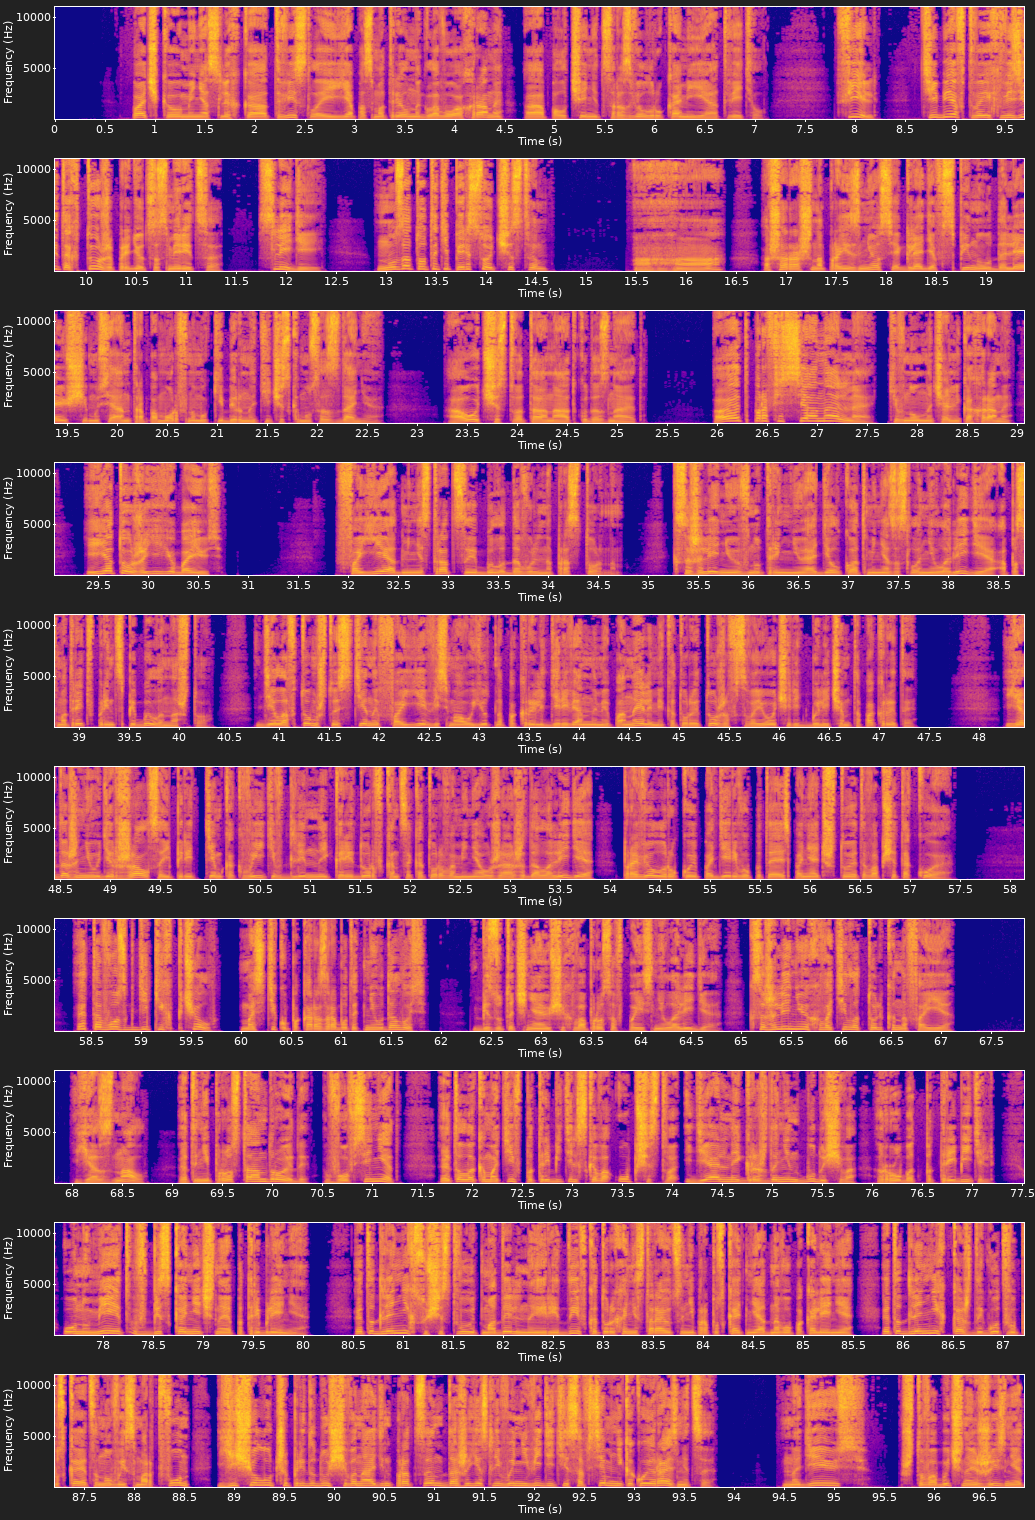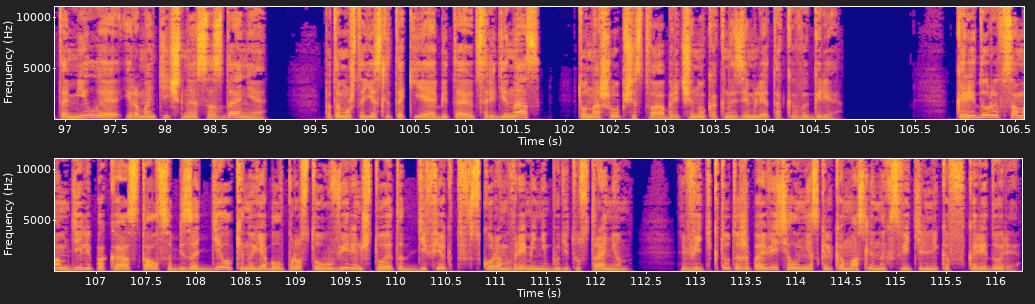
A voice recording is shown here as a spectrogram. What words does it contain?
Пачка у меня слегка отвисла, и я посмотрел на главу охраны, а ополченец развел руками и ответил. «Филь, тебе в твоих визитах тоже придется смириться. С Лидией. Ну, зато ты теперь с отчеством». «Ага», ошарашенно произнес я, глядя в спину удаляющемуся антропоморфному кибернетическому созданию. «А отчество-то она откуда знает?» «А это профессиональная», — кивнул начальник охраны. «И я тоже ее боюсь». Фойе администрации было довольно просторным. К сожалению, внутреннюю отделку от меня заслонила Лидия, а посмотреть в принципе было на что. Дело в том, что стены фойе весьма уютно покрыли деревянными панелями, которые тоже, в свою очередь, были чем-то покрыты. Я даже не удержался и перед тем, как выйти в длинный коридор, в конце которого меня уже ожидала Лидия, провел рукой по дереву, пытаясь понять, что это вообще такое. «Это воск диких пчел. Мастику пока разработать не удалось», — без уточняющих вопросов пояснила Лидия. «К сожалению, хватило только на фойе». Я знал, это не просто андроиды, вовсе нет. Это локомотив потребительского общества, идеальный гражданин будущего, робот-потребитель. Он умеет в бесконечное потребление. Это для них существуют модельные ряды, в которых они стараются не пропускать ни одного поколения. Это для них каждый год выпускается новый смартфон, еще лучше предыдущего на 1%, даже если вы не видите совсем никакой разницы. Надеюсь, что в обычной жизни это милое и романтичное создание, потому что если такие обитают среди нас, то наше общество обречено как на земле, так и в игре. Коридор и в самом деле пока остался без отделки, но я был просто уверен, что этот дефект в скором времени будет устранен. Ведь кто-то же повесил несколько масляных светильников в коридоре.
